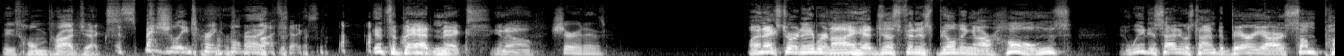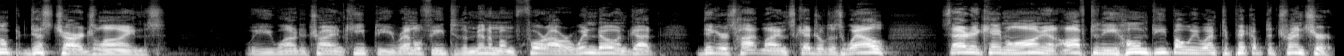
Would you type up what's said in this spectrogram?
These home projects. Especially during home Right. projects. It's a bad mix, you know. Sure it is. My next door neighbor and I had just finished building our homes, and we decided it was time to bury our sump pump discharge lines. We wanted to try and keep the rental fee to the minimum four hour window and got Digger's hotline scheduled as well. Saturday came along, and off to the Home Depot we went to pick up the trencher.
